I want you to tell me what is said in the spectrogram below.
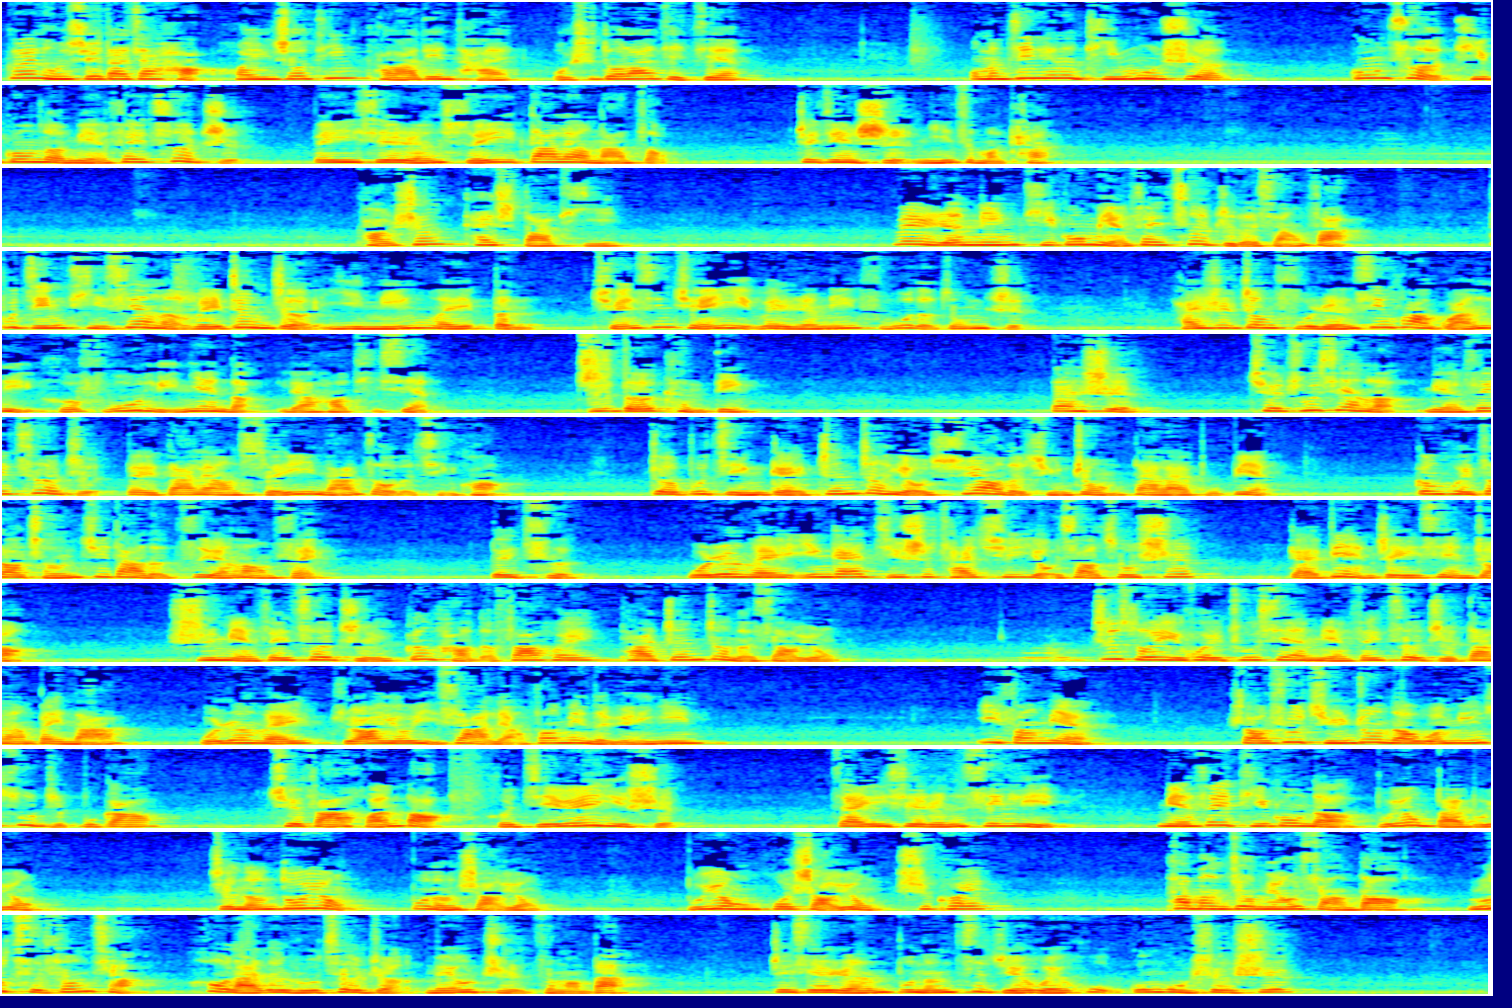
各位同学，大家好，欢迎收听考拉电台，我是多拉姐姐。我们今天的题目是：公厕提供的免费厕纸被一些人随意大量拿走，这件事你怎么看？考生开始答题。为人民提供免费厕纸的想法，不仅体现了为政者以民为本、全心全意为人民服务的宗旨。还是政府人性化管理和服务理念的良好体现，值得肯定。但是，却出现了免费厕纸被大量随意拿走的情况，这不仅给真正有需要的群众带来不便，更会造成巨大的资源浪费。对此，我认为应该及时采取有效措施，改变这一现状，使免费厕纸更好地发挥它真正的效用。之所以会出现免费厕纸大量被拿，我认为主要有以下两方面的原因。一方面，少数群众的文明素质不高，缺乏环保和节约意识，在一些人的心里，免费提供的不用白不用，只能多用不能少用，不用或少用吃亏，他们就没有想到如此疯抢，后来的如厕者没有纸怎么办？这些人不能自觉维护公共设施，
